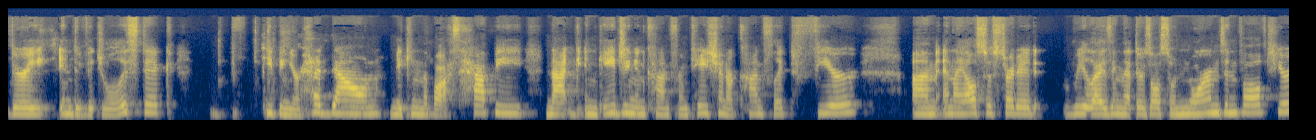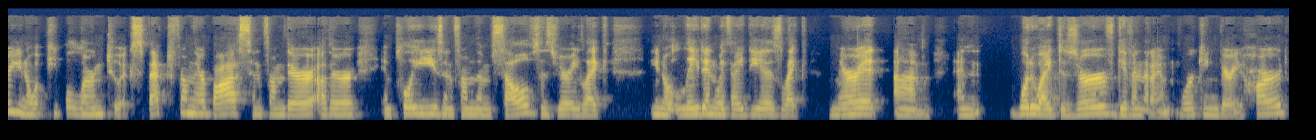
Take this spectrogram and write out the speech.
very individualistic, keeping your head down, making the boss happy, not engaging in confrontation or conflict, fear. Um, and I also started realizing that there's also norms involved here, you know, what people learn to expect from their boss and from their other employees and from themselves is very like, you know, laden with ideas like merit um, and what do I deserve given that I'm working very hard.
